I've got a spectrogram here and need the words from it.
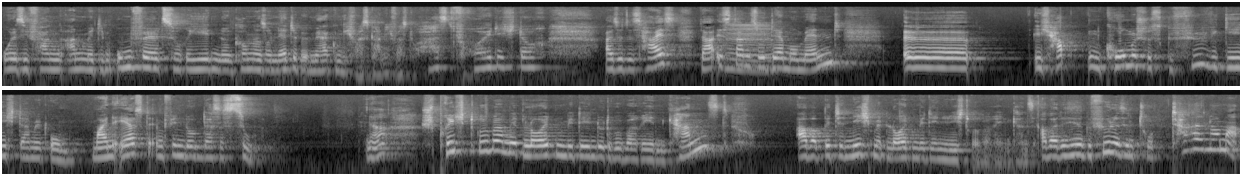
oder sie fangen an, mit dem Umfeld zu reden, dann kommen da so nette Bemerkungen, ich weiß gar nicht, was du hast, freu dich doch. Also das heißt, da ist dann so mhm. der Moment, äh, ich habe ein komisches Gefühl, wie gehe ich damit um? Meine erste Empfindung, das ist zu. Ja? Sprich drüber mit Leuten, mit denen du drüber reden kannst, aber bitte nicht mit Leuten, mit denen du nicht drüber reden kannst. Aber diese Gefühle sind total normal.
